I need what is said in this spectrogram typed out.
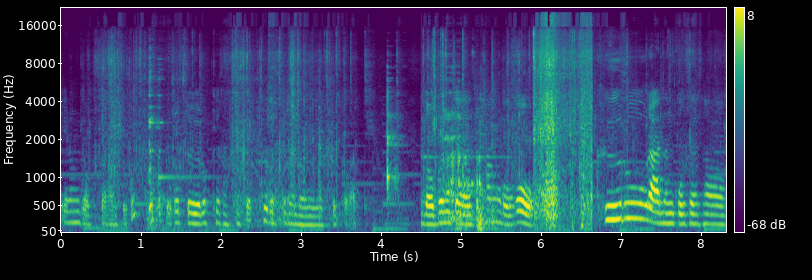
이런 게 없어가지고 이것도 이렇게 같이 세트로 쓰면 너무 예쁠 것 같아요. 너분제에서 산 거고 그루라는 곳에서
